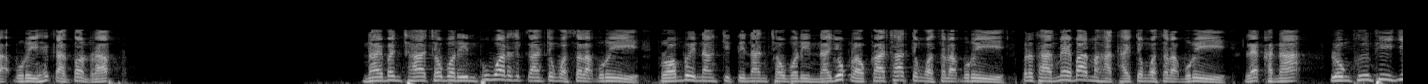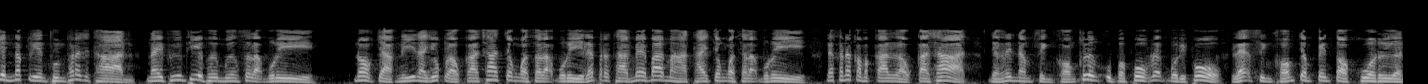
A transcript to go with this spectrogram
ระบุรีให้การต้อนรับ นายบัญชาชาวรินผู้ว่าราชการจังหวัดสระบุรี พร้อมด้วยนางจิตตินันชาวรินนายกเหล่ากาชาติจังหวัดสระบุรี ประธานแม่บ้านมหาไทยจังหวัดสระบุรี และคณะลงพื้นที่เยี่ยมนักเรียนทุนพระราชทาน ในพื้นที่อำเภอเมืองสระบุรี นอกจากนี้นายกเหล่ากาชาติจังหวัดสระบุรี และประธานแม่บ้านมหาไทยจังหวัดสระบุรี และคณะกรรมการเหล่ากาชาติยังได้นำสิ่งของเครื่องอุปโภคและบริโภค และสิ่งของจำเป็นต่อครัวเรือน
